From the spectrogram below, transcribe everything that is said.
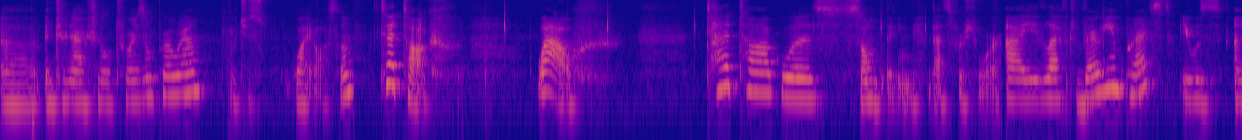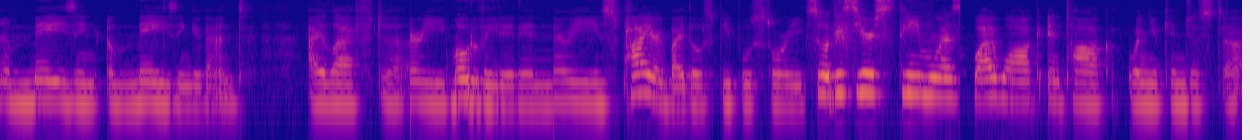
uh, International Tourism Program, which is quite awesome. TED Talk. Wow. TED Talk was something, that's for sure. I left very impressed. It was an amazing, amazing event. I left uh, very motivated and very inspired by those people's stories. So this year's theme was why walk and talk when you can just uh,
